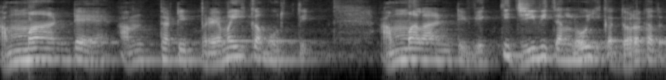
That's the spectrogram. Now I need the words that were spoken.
అమ్మ అంటే అంతటి ప్రేమైకమూర్తి అమ్మ లాంటి వ్యక్తి జీవితంలో ఇక దొరకదు.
